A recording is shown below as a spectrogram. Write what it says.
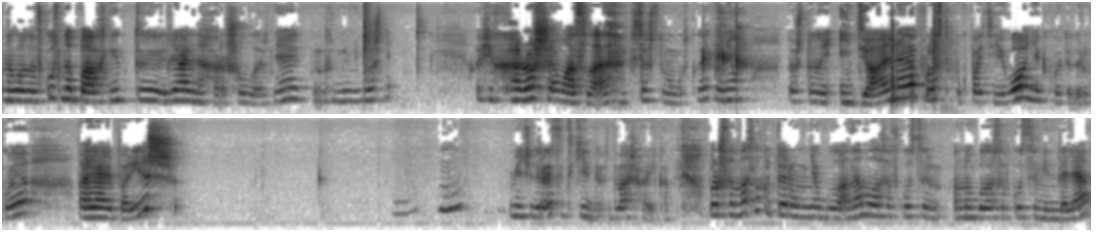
Оно, главное, вкусно пахнет, реально хорошо увлажняет. Ну, увлажняет. Очень хорошее масло. Все, что могу сказать о нем. То, что оно идеальное. Просто покупайте его, а не какое-то другое. Ариаль Париж. М, Мне очень нравятся такие два шарика. Прошлое масло, которое у меня было, оно было со вкусом, оно было со вкусом миндаля.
